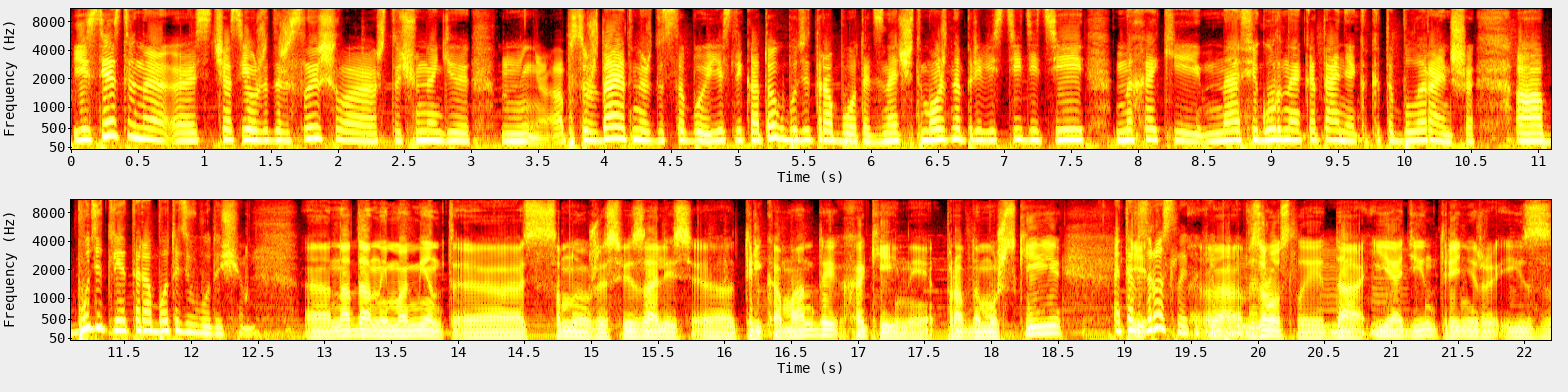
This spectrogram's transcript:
Естественно, э, сейчас я уже даже слышала, что очень многие обсуждают между собой, если каток будет работать, значит, можно привести детей на хоккей, на фигурное катание, как это было раньше. А будет ли это работать в будущем? Э, на данный момент э, со мной уже связались три команды хоккейные, правда, мужские. Это взрослые, как я Взрослые, mm-hmm. да. И один тренер из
